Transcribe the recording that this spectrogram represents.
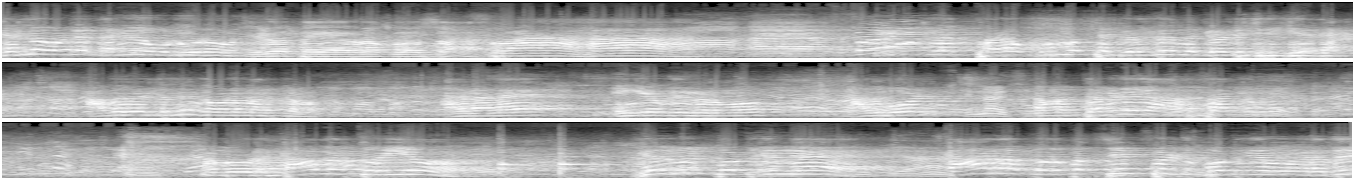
செல்ல விட்டு தண்ணியில விட்டு விட விட்டு இருபத்தையாயிரம் ரூபாய் க்ளோஸா சுவாஹா வீட்டுல பல குடும்பத்தை கெடுக்கிறது கெடுச்சிருக்கிறத அவர்கள்ட்ட தான் கவனமா இருக்கணும். அதனால எங்க எப்படி இருக்கணுமோ அதுபோல் நம்ம தமிழக அரசாங்கமும் நம்மளோட காவல்துறையும் ஹெல்மெட் போட்டுக்கங்க கார்ல போறப்ப சீட் பெல்ட் போட்டுக்கங்கிறது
